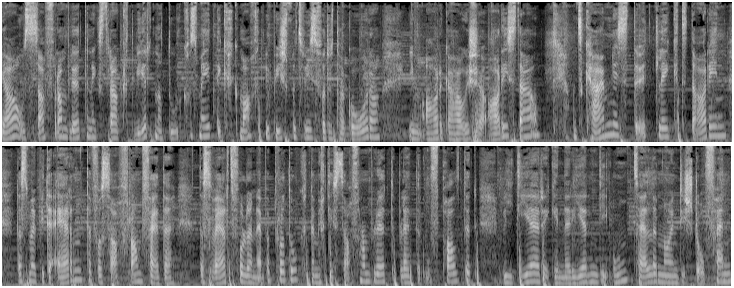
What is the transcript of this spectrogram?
Ja, aus Safranblütenextrakt wird Naturkosmetik gemacht, wie beispielsweise von der Tagora im aargauischen Aristau. Und das Geheimnis dort liegt darin, dass man bei der Ernte von Safranfäden das wertvolle Nebenprodukt, nämlich die Safranblütenblätter, aufpaltet, weil die regenerierende und zellerneuende Stoffe haben.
